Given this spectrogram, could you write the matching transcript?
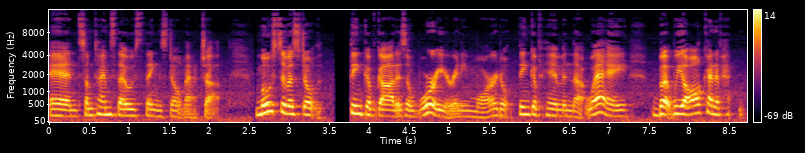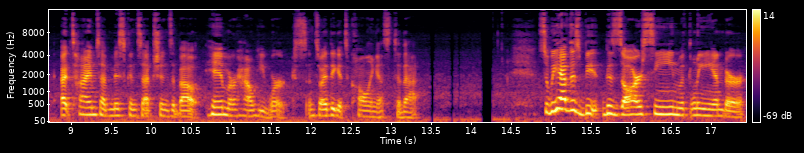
And sometimes those things don't match up. Most of us don't think of God as a warrior anymore, don't think of him in that way, but we all kind of at times have misconceptions about him or how he works. And so I think it's calling us to that. So we have this b- bizarre scene with Leander.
